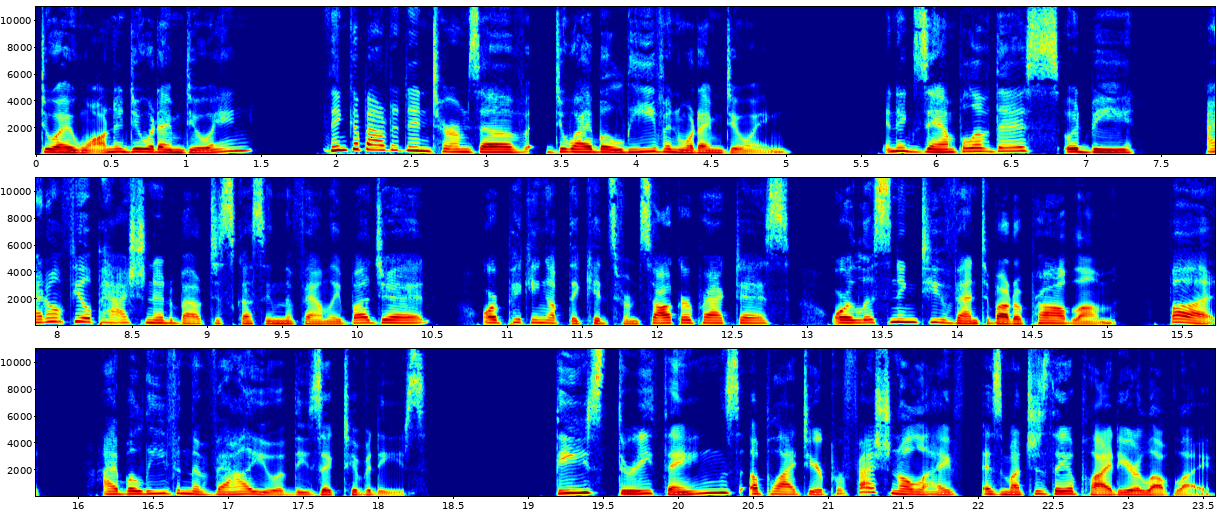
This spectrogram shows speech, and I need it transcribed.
do I want to do what I'm doing? Think about it in terms of do I believe in what I'm doing? An example of this would be I don't feel passionate about discussing the family budget, or picking up the kids from soccer practice, or listening to you vent about a problem, but I believe in the value of these activities. These three things apply to your professional life as much as they apply to your love life.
